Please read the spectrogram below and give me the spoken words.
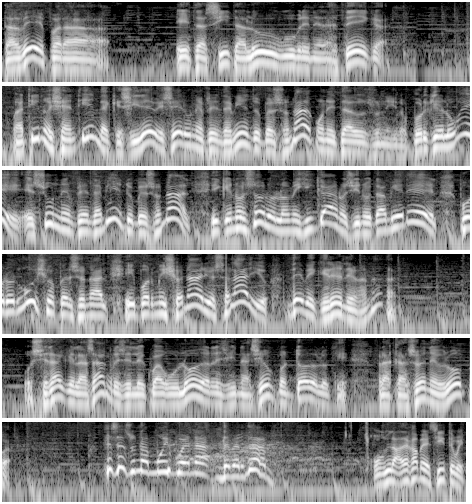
Tal vez para esta cita lúgubre en el Azteca Martino ya entienda que si debe ser un enfrentamiento personal con Estados Unidos, porque lo es, es un enfrentamiento personal, y que no solo los mexicanos, sino también él, por orgullo personal y por millonario salario, debe quererle ganar. ¿O será que la sangre se le coaguló de resignación con todo lo que fracasó en Europa? Esa es una muy buena, de verdad. Mira, déjame decirte, güey.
